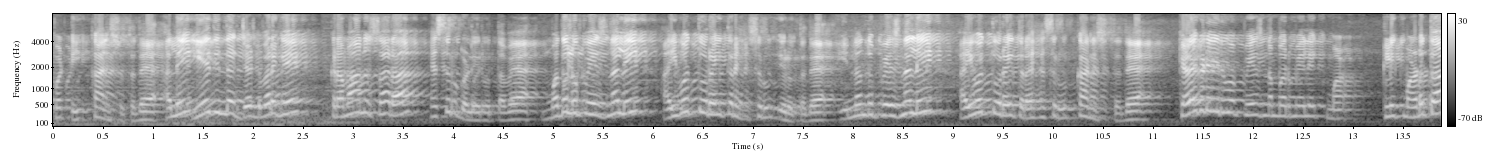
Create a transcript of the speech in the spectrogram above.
ಪಟ್ಟಿ ಕಾಣಿಸುತ್ತದೆ. ಅಲ್ಲಿ ಎದಿಂದ ಜಡ್ ವರೆಗೆ ಕ್ರಮಾನುಸಾರ ಹೆಸರುಗಳಿರುತ್ತವೆ. ಮೊದಲು ಪೇಜ್ನಲ್ಲಿ ಐವತ್ತು ರೈತರ ಹೆಸರು ಇರುತ್ತದೆ. ಇನ್ನೊಂದು ಪೇಜ್ನಲ್ಲಿ ಐವತ್ತು ರೈತರ ಹೆಸರು ಕಾಣಿಸುತ್ತದೆ. ಕೆಳಗಡೆ ಇರುವ ಪೇಜ್ ನಂಬರ್ ಮೇಲೆ ಕ್ಲಿಕ್ ಮಾಡುತ್ತಾ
